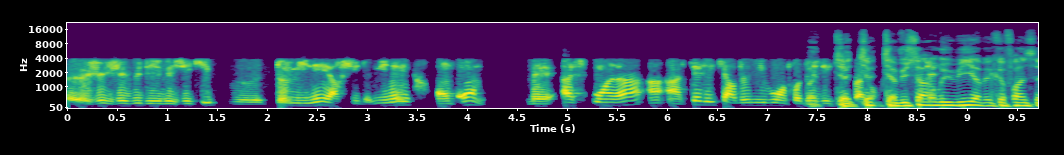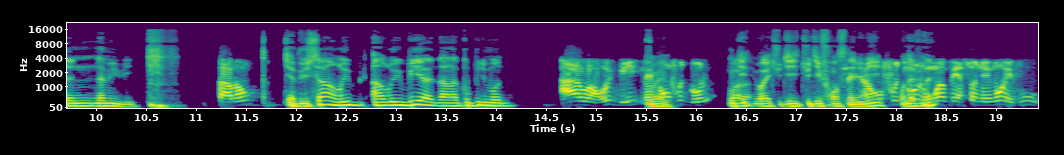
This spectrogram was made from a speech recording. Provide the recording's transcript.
Euh, J'ai vu des, des équipes euh, dominées, archi dominées, en prendre. Mais à ce point-là, un, un tel écart de niveau entre deux équipes. tu as- vu ça en rugby avec France et Namibie Pardon? Tu as vu ça en, rug- en rugby dans la Coupe du Monde Ah ouais, en rugby, mais Ouais. pas en football. Tu Voilà. dis- ouais, tu dis, tu dis France Namibie. En On a football, moi personnellement, et vous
